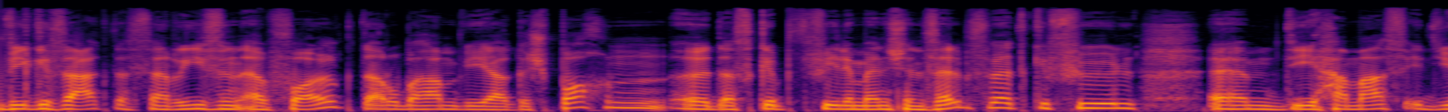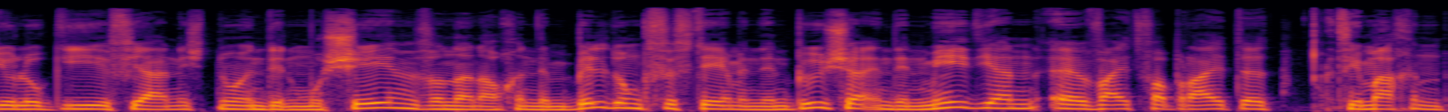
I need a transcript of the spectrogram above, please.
Wie gesagt, das ist ein Riesenerfolg. Darüber haben wir ja gesprochen. Äh, das gibt viele Menschen Selbstwertgefühl. Ähm, die Hamas-Ideologie ist ja nicht nur in den Moscheen, sondern auch in dem Bildungssystem, in den Büchern, in den Medien äh, weit verbreitet. Sie machen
